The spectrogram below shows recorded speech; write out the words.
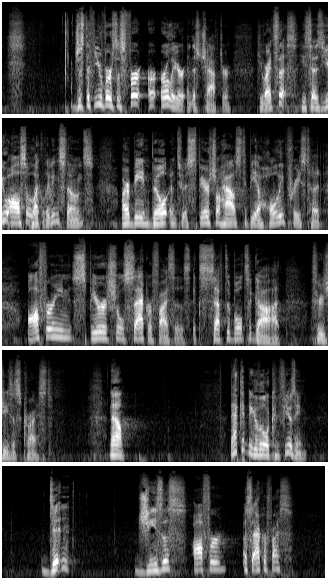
Just a few verses fur- er, earlier in this chapter, he writes this He says, You also, like living stones, are being built into a spiritual house to be a holy priesthood, offering spiritual sacrifices acceptable to God through Jesus Christ. Now, that could be a little confusing. Didn't Jesus offer a sacrifice?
